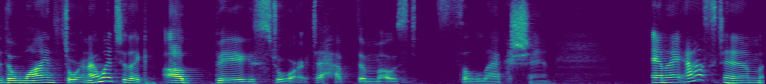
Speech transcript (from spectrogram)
the wine store, and I went to like a big store to have the most selection. And I asked him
